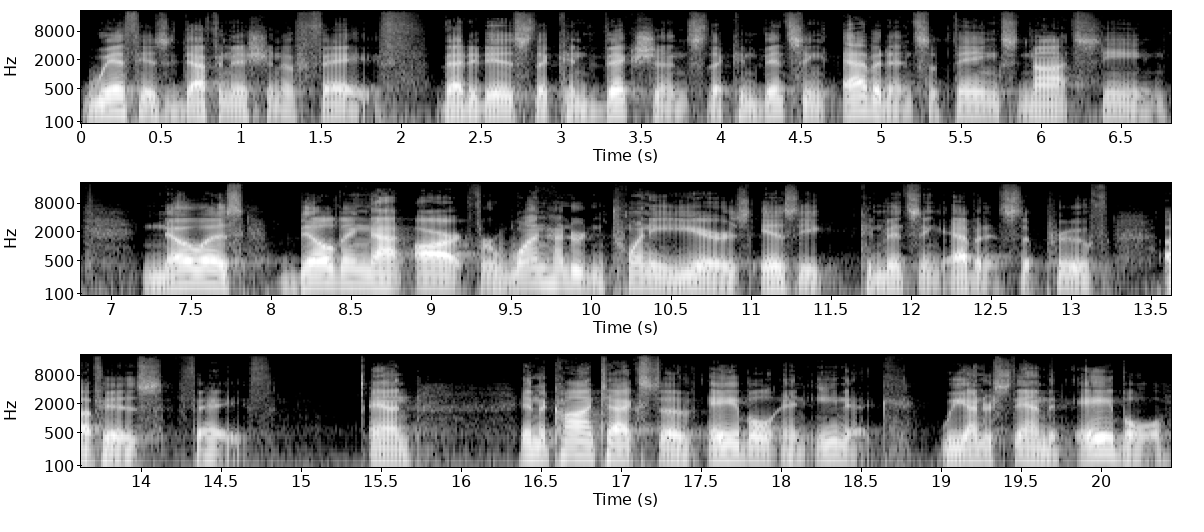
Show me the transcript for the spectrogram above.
with his definition of faith, that it is the convictions, the convincing evidence of things not seen. Noah's building that ark for 120 years is the convincing evidence, the proof of his faith. And in the context of Abel and Enoch, we understand that Abel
